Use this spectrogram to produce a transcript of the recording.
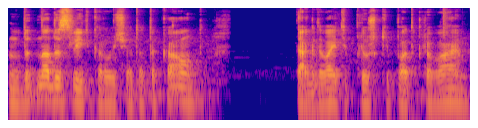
Надо, надо слить, короче, этот аккаунт. Так, давайте плюшки пооткрываем.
